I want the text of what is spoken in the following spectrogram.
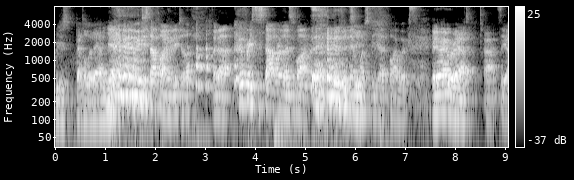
we just battle it out. again. Yeah, we just start fighting with each other. But uh, feel free to start one of those fights and then watch the uh, fireworks. Anyway, we're out. All right, see ya.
